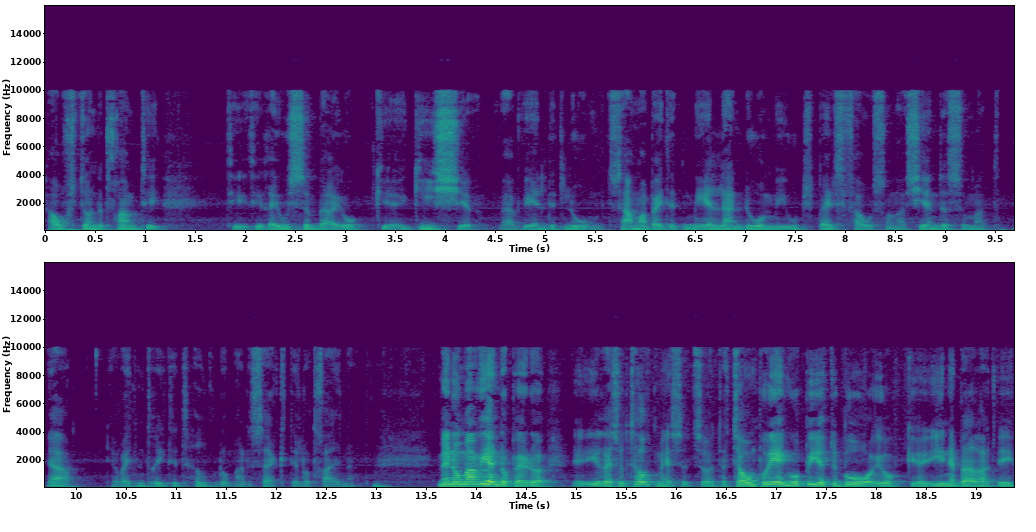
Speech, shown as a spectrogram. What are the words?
Avståndet fram till, till, till Rosenberg och eh, Gische var väldigt långt. Samarbetet mellan dem i uppspelsfaserna kändes som att, ja, jag vet inte riktigt hur de hade sagt eller tränat. Mm. Men om man vänder på det i resultatmässigt så att ta en poäng uppe i Göteborg och eh, innebär att vi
